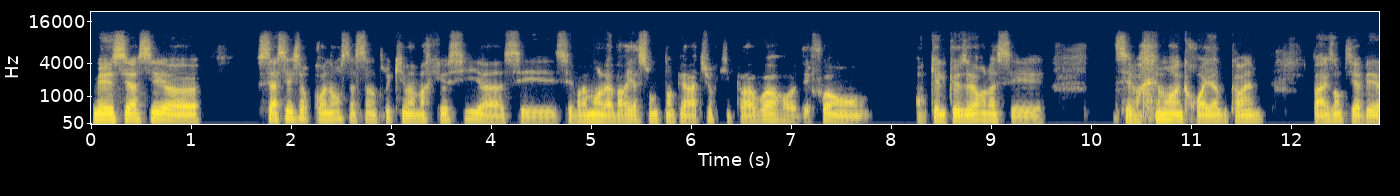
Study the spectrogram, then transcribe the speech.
Mais c'est assez, euh, assez surprenant. Ça, c'est un truc qui m'a marqué aussi. Euh, c'est, vraiment la variation de température qu'il peut avoir euh, des fois en, quelques heures. Là, c'est, c'est vraiment incroyable quand même. Par exemple, il y avait,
